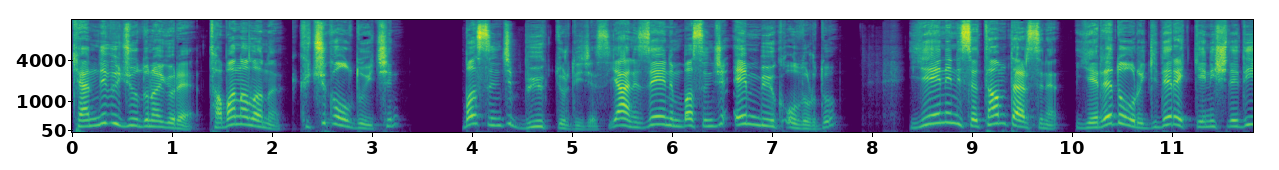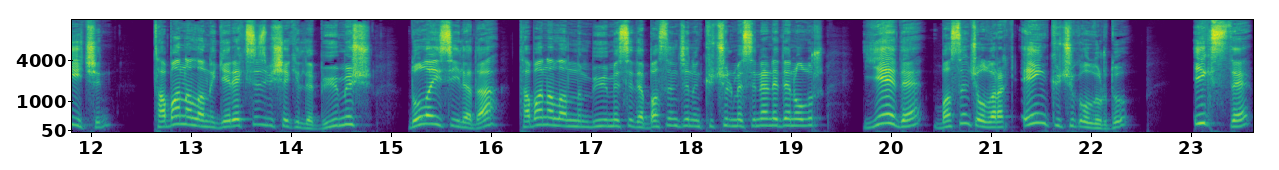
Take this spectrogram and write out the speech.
kendi vücuduna göre taban alanı küçük olduğu için basıncı büyüktür diyeceğiz. Yani Z'nin basıncı en büyük olurdu. Y'nin ise tam tersine yere doğru giderek genişlediği için taban alanı gereksiz bir şekilde büyümüş. Dolayısıyla da taban alanının büyümesi de basıncının küçülmesine neden olur. Y de basınç olarak en küçük olurdu. X de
